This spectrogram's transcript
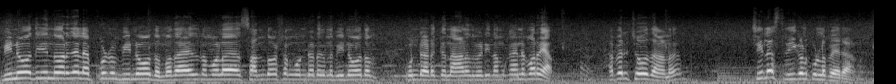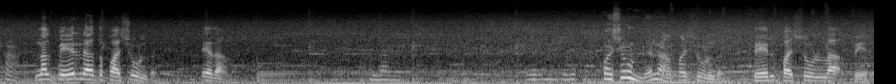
വിനോദിനി എന്ന് പറഞ്ഞാൽ എപ്പോഴും വിനോദം. അതായത് നമ്മൾ സന്തോഷം കൊണ്ടെടുക്കുന്ന വിനോദം കൊണ്ടെടുക്കുന്ന ആണെന്ന് വേണ്ടി നമുക്ക് അങ്ങനെ പറയാം. അപ്പോൾ ഒരു ചോദ്യമാണ്. ചില സ്ത്രീകൾക്കുള്ള പേരാണ്. എന്നാൽ പേരിന്റെ അകത്ത് പശു ഉണ്ട് ഏതാണ് പശുവുണ്ട് അല്ല? ആ പേര് ഉണ്ട് പശു ഉള്ള പേര്.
